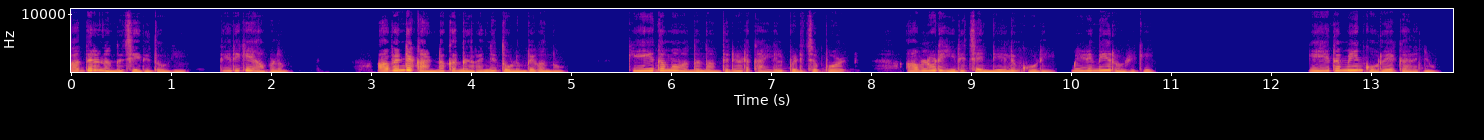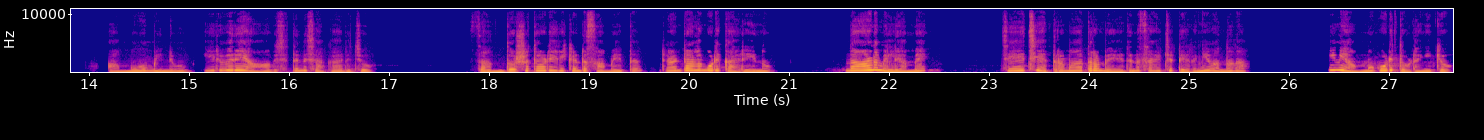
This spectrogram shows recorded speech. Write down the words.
ഭദ്രനൊന്ന് ചിരി തൂകി. തിരികെ അവളും അവന്റെ കണ്ണൊക്കെ നിറഞ്ഞു തുളുമ്പി വന്നു. ഗീതമ്മ വന്ന് നന്ദിനിയുടെ കയ്യിൽ പിടിച്ചപ്പോൾ അവളുടെ ഇരു ചെന്നിയിലും കൂടി മിഴിനീരൊഴുകി. ഗീതമ്മയും കുറെ കരഞ്ഞു. അമ്മുവും മിന്നുവും ഇരുവരെ ആവശ്യത്തിന് ശകാരിച്ചു. സന്തോഷത്തോടെ ഇരിക്കേണ്ട സമയത്ത് രണ്ടാളും കൂടി കരയുന്നു. നാണമില്ലേ അമ്മേ? ചേച്ചി എത്രമാത്രം വേദന സഹിച്ചിട്ട് ഇറങ്ങി വന്നതാ. ഇനി അമ്മ കൂടി തുടങ്ങിക്കോ.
